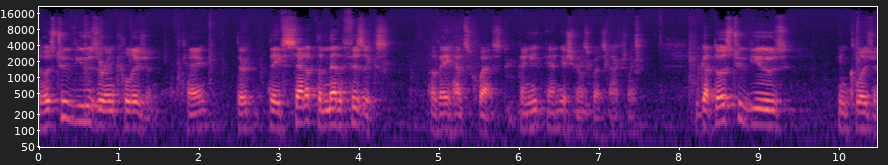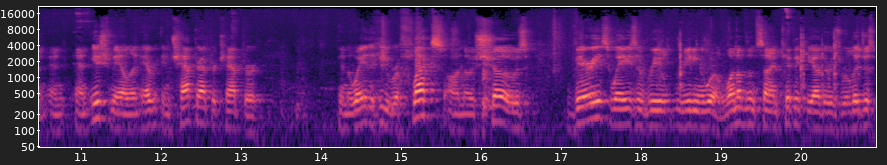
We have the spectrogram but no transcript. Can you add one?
Those two views are in collision, okay? They're, they've set up the metaphysics of Ahab's quest, and, and Ishmael's quest, actually. We've got those two views in collision, and, and Ishmael, in, every, in chapter after chapter, in the way that he reflects on those shows various ways of re- reading the world. One of them scientific, the other is religious.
